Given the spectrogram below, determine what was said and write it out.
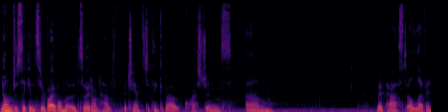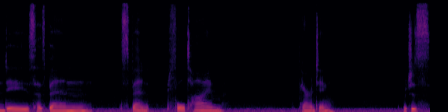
No, I'm just like in survival mode, so I don't have a chance to think about questions. Um my past 11 days has been spent full time parenting, which is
